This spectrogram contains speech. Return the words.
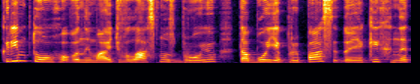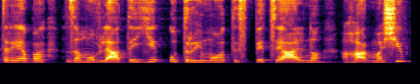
Крім того, вони мають власну зброю та боєприпаси, до яких не треба замовляти й утримувати спеціально гармашів,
